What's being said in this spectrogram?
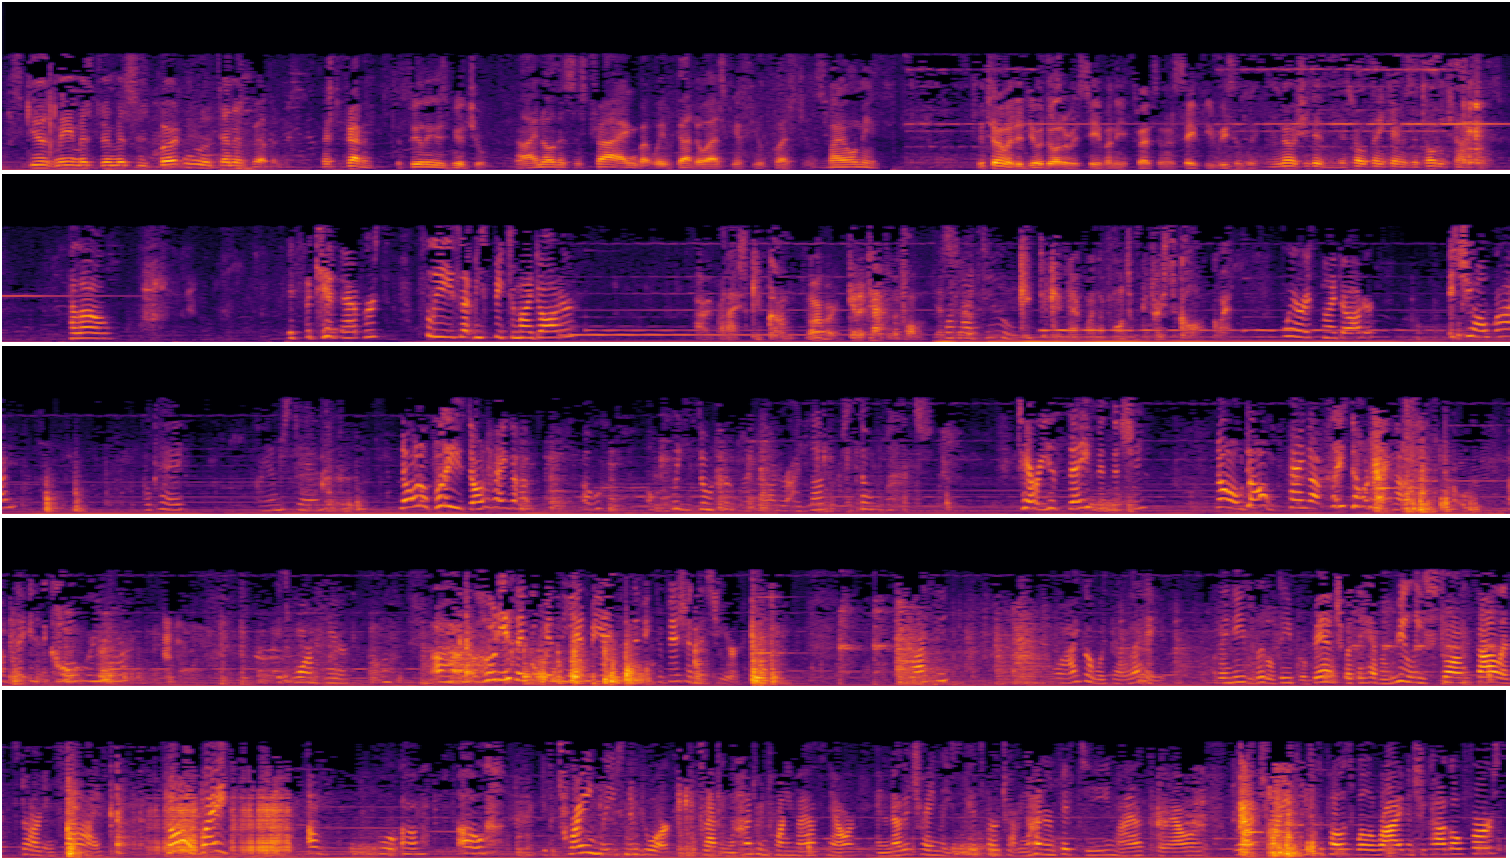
Excuse me, Mr. and Mrs. Burton, Lieutenant Drebin. Mr. Drebin. The feeling is mutual. Now, I know this is trying, but we've got to ask you a few questions. By all means. You tell me, did your daughter receive any threats on her safety recently? No, she didn't. This whole thing came as a total shock. Hello? It's the kidnappers. Please let me speak to my daughter. All right, relax. Keep calm. Norberg, get a tap on the phone. Yes, What'll I do? Keep the kidnapper on the phone so we can trace the call. Go ahead. Where is my daughter? Is she all right? Okay. I understand. No, no, please don't hang up. Oh, oh, please don't hurt my daughter. I love her so much. Terry is safe, isn't she? No, don't hang up. Please don't hang up. Oh, is it cold where you are? It's warm here. Uh, who do you think will win the NBA Pacific Division this year? Who I think? Well, I go with LA. Well, they need a little deeper bench, but they have a really strong, solid starting five. No, wait. Um, well, um, oh, if a train leaves New York traveling 120 miles an hour, and another train leaves Pittsburgh traveling 115 miles per hour, what train do you suppose will arrive in Chicago first?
